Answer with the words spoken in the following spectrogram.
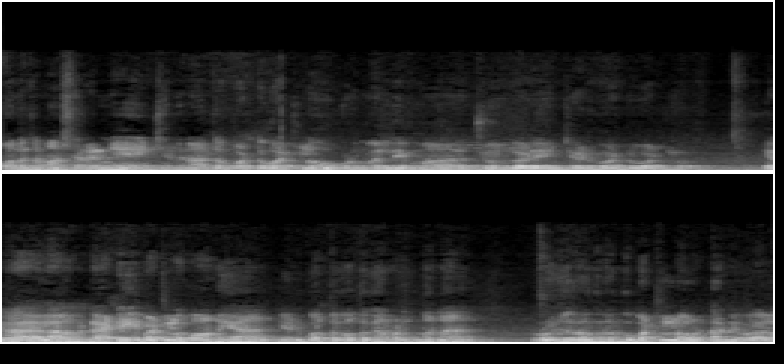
మొదట మా శరణ్య వేయించింది నాతో పట్టుబట్టలు ఇప్పుడు మళ్ళీ మా జూన్ కూడా వేయించాడు పట్టుబట్టలు ఇలా ఎలా ఉంది డాడీ? బట్టలు బాగున్నాయా? నేను కొత్త కొత్త కనపడుతున్నానా? రోజు రంగురంగు బట్టల్లో ఉంటాను ఇవాళ.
